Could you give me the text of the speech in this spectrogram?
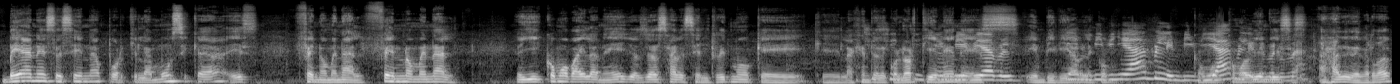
Vean esa escena porque la música es fenomenal, fenomenal. Y cómo bailan ellos, ya sabes, el ritmo que, la gente de color tiene es envidiable. Envidiable, envidiable, de verdad. Ajá, de verdad.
